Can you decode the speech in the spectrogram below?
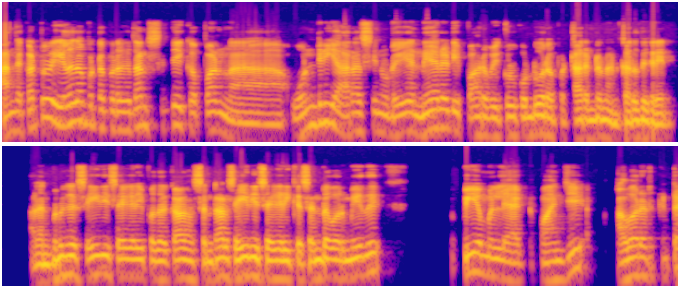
அந்த கட்டுரை எழுதப்பட்ட பிறகுதான் சித்தி கப்பான் ஒன்றிய அரசினுடைய நேரடி பார்வைக்குள் கொண்டு வரப்பட்டார் என்று நான் கருதுகிறேன். அதன் பிறகு செய்தி சேகரிப்பதற்காக சென்றார். செய்தி சேகரிக்க சென்றவர் மீது பிஎம்எல்ஏ ஆக்ட் பாஞ்சி அவர்கிட்ட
